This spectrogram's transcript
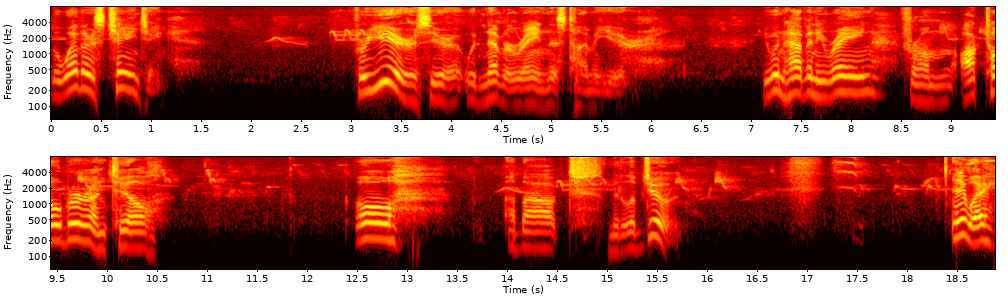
The weather's changing. For years here it would never rain this time of year. You wouldn't have any rain from October until, oh, about middle of June. Anyway,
